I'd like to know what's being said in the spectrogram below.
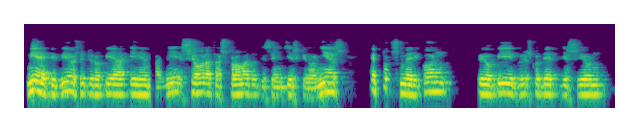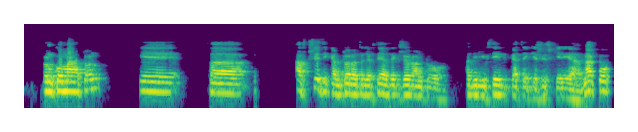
Μία επιβίωση την οποία είναι εμφανή σε όλα τα στρώματα της ελληνικής κοινωνίας, εκτός μερικών οι οποίοι βρίσκονται πλησίων των κομμάτων και θα αυξήθηκαν τώρα τελευταία, δεν ξέρω αν το αντιληφθήκατε κι εσείς κυρία Νάκο,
